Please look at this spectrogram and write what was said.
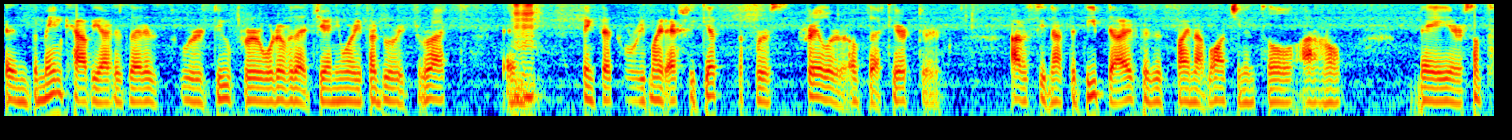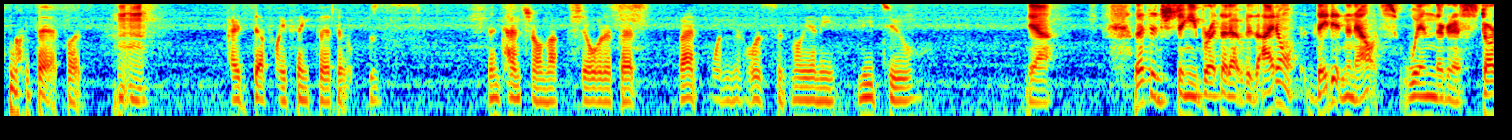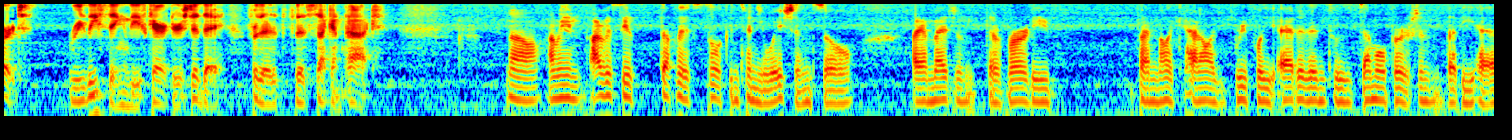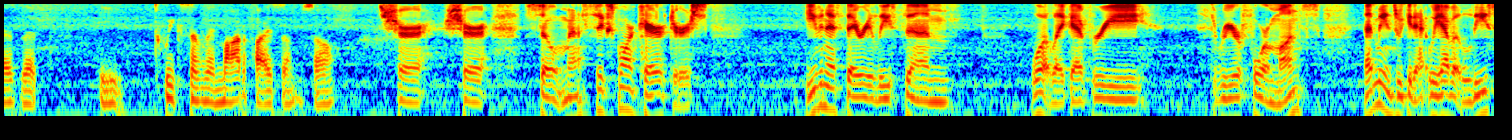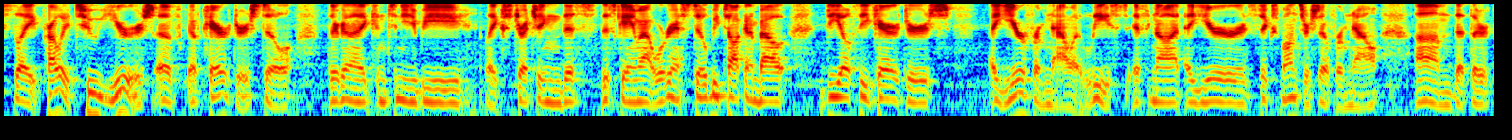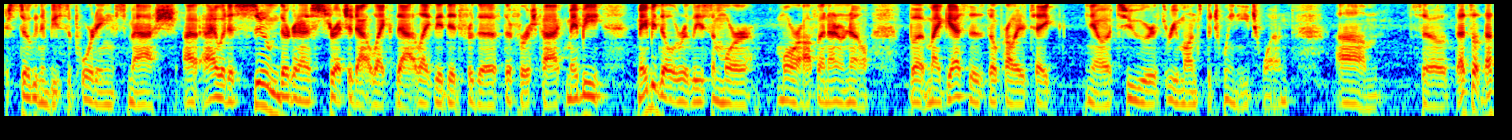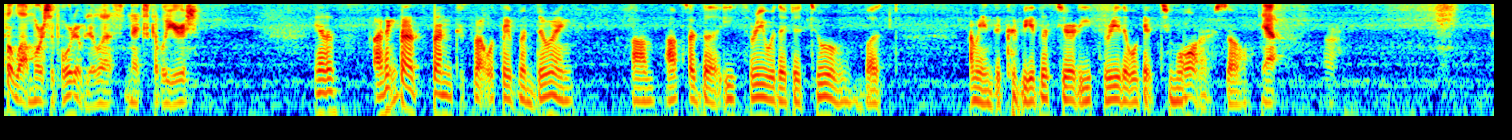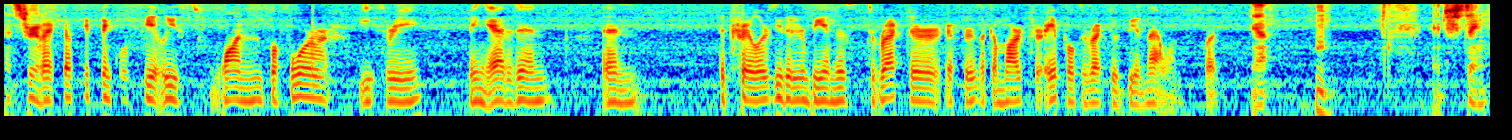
and the main caveat is that is we're due for whatever that January February direct, and mm-hmm. I think that's where we might actually get the first trailer of that character. Obviously, not the deep dive because it's probably not launching until I don't know May or something like that. But mm-hmm. I definitely think that it was intentional not to show it at that event when there wasn't really any need to. Yeah, that's interesting. You brought that up because I don't. They didn't announce when they're going to start releasing these characters, did they? For the for the second pack. No, I mean obviously it's definitely still a continuation, so I imagine they've already been like kind of like briefly added into his demo version that he has that he tweaks them and modifies them. So sure, sure. So six more characters. Even if they release them, what like every three or four months, that means we could ha- we have at least like probably two years of, of characters still. They're gonna continue to be like stretching this this game out. We're gonna still be talking about dlc characters a year from now at least if not a year and six months or so from now um, that they're still going to be supporting smash I, I would assume they're going to stretch it out like that like they did for the the first pack maybe maybe they'll release them more more often i don't know but my guess is they'll probably take you know two or three months between each one. Um, so that's a, that's a lot more support over the last next couple years. Yeah, that's. I think that's been just about what they've been doing um, outside the E3 where they did two of them. But I mean, it could be this year at E3 that we'll get two more. So yeah, that's true. But I definitely think we'll see at least one before E3 being added in, and the trailer's either going to be in this direct or if there's like a March or April direct, it would be in that one. But yeah, hmm. interesting.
